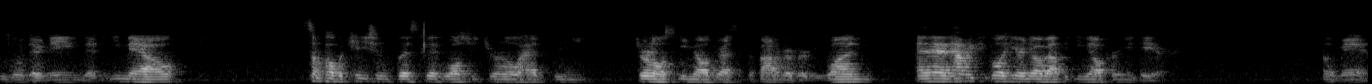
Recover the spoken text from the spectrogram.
Google their name, then email. Some publications list it. Wall Street Journal has the journalist email address at the bottom of every one. And then how many people here know about the email permutator? Oh man,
